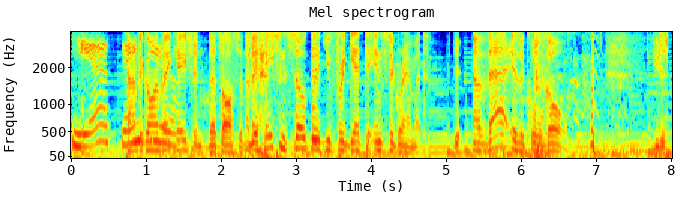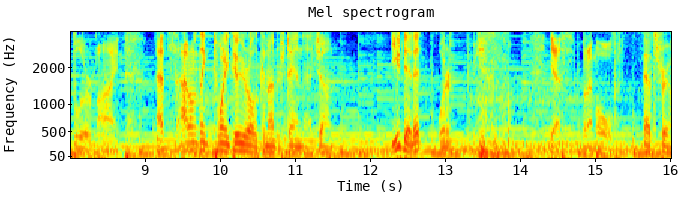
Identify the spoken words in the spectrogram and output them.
Yes. Time to thank go on vacation. That's awesome. A Yes. vacation's so good you forget to Instagram it. Yeah. Now that is a cool goal. You just blew her mind. That's I don't think 22 year old can understand that, John. You did it. What? Are, yes, but I'm old. That's true.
